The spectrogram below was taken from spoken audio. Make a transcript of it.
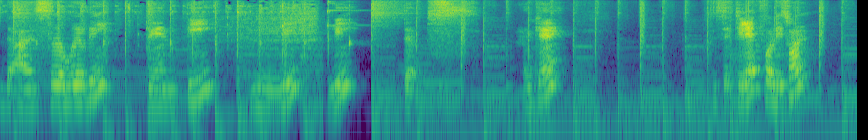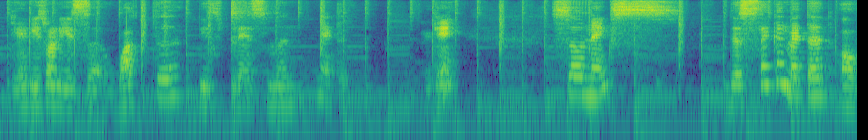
the answer will be 20 milliliters. Okay? Is it clear for this one? Okay, this one is a water displacement method. Okay? So next, the second method of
